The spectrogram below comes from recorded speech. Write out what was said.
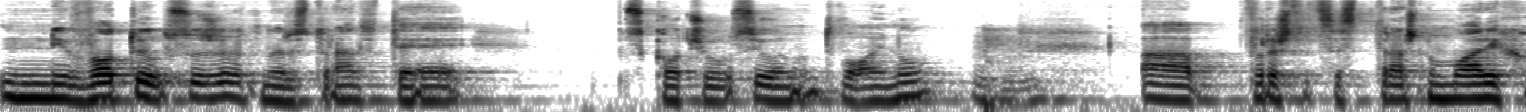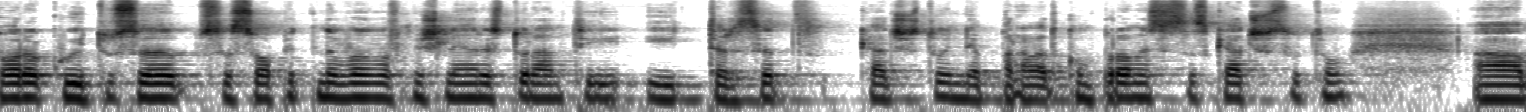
Нивото и обслужването на ресторантите е скочило сигурно двойно. А, връщат се страшно млади хора, които са с опит навън в Мишлен ресторанти и търсят качество и не правят компромиси с качеството. А,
